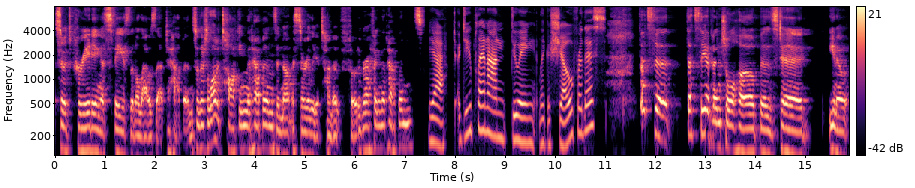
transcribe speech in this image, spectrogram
so it's creating a space that allows that to happen. So there's a lot of talking that happens and not necessarily a ton of photographing that happens. Yeah. Do you plan on doing like a show for this? That's the that's the eventual hope is to you know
